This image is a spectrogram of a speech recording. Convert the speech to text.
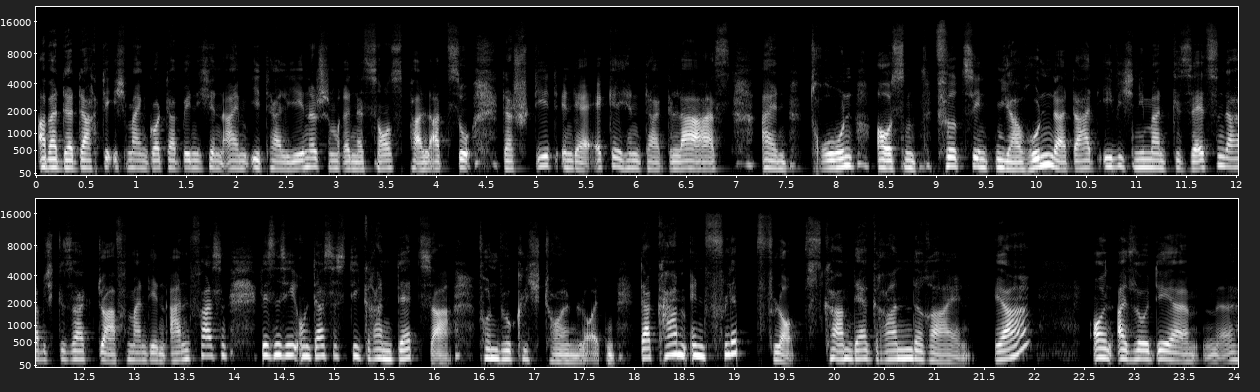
Aber da dachte ich, mein Gott, da bin ich in einem italienischen Renaissance-Palazzo. Da steht in der Ecke hinter Glas ein Thron aus dem 14. Jahrhundert. Da hat ewig niemand gesessen. Da habe ich gesagt, darf man den anfassen? Wissen Sie, und das ist die Grandezza von wirklich tollen Leuten. Da kam in Flipflops, kam der Grande rein. Ja? Und also der äh,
